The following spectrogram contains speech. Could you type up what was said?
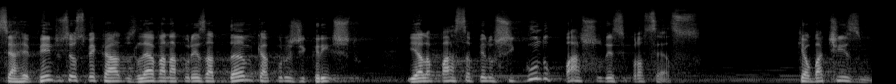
se arrepende dos seus pecados, leva a natureza adâmica à cruz de Cristo, e ela passa pelo segundo passo desse processo, que é o batismo,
